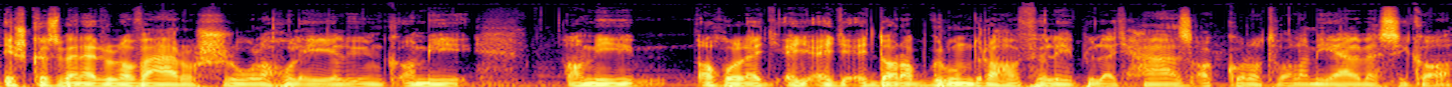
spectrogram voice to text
és közben erről a városról, ahol élünk, ami, ami ahol egy, egy, egy, egy darab grundra, ha fölépül egy ház, akkor ott valami elveszik a,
